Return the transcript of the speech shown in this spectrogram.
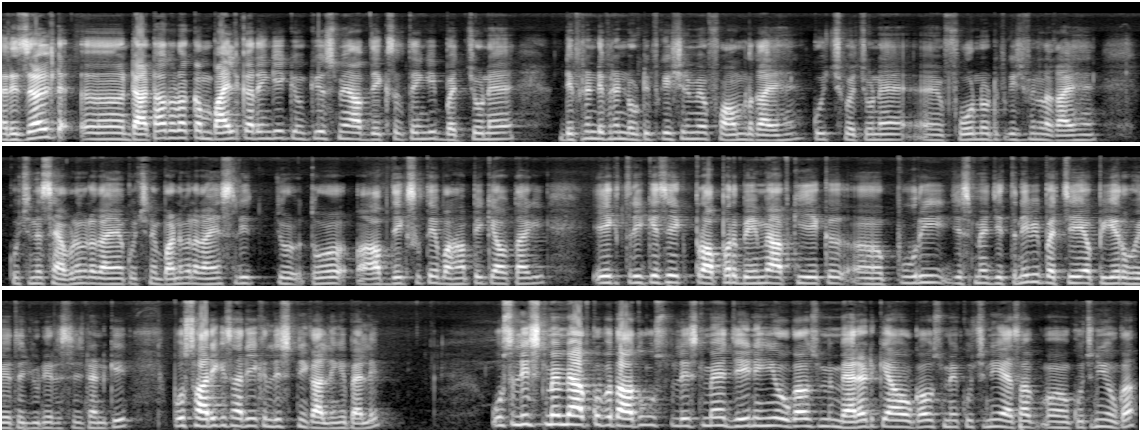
रिज़ल्ट डाटा थोड़ा कंपाइल करेंगे क्योंकि उसमें आप देख सकते हैं कि बच्चों ने डिफरेंट डिफरेंट नोटिफिकेशन में फॉर्म लगाए हैं। कुछ बच्चों ने फोर नोटिफिकेशन में लगाए हैं, कुछ ने सेवन में लगाए हैं, कुछ ने वन में लगाए हैं। इसलिए जो तो आप देख सकते हैं वहाँ पे क्या होता है कि एक तरीके से एक प्रॉपर वे में आपकी एक पूरी जिसमें जितने भी बच्चे अपियर हुए थे जूनियर असिस्टेंट के, वो सारी की सारी एक लिस्ट निकालेंगे पहले। उस लिस्ट में मैं आपको बता दूँ, उस लिस्ट में जे नहीं होगा, उसमें मेरिट क्या होगा, उसमें कुछ नहीं ऐसा कुछ नहीं होगा।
